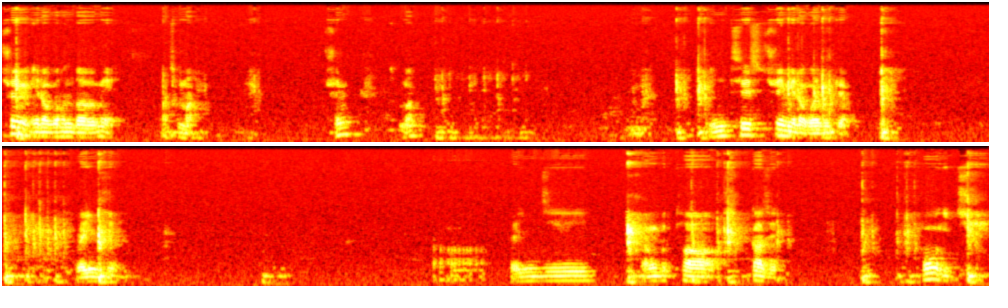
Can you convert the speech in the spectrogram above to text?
스트림이라고 한 다음에, 아, 잠만. 스트림? 잠만. 인트 스트림이라고 해볼게요. 레인지. 어, 레인지 0부터 10까지. 오, 이치.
